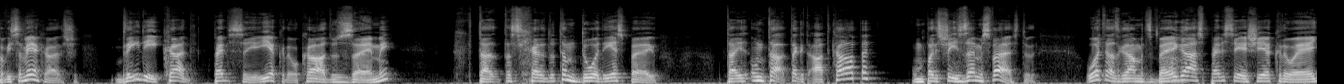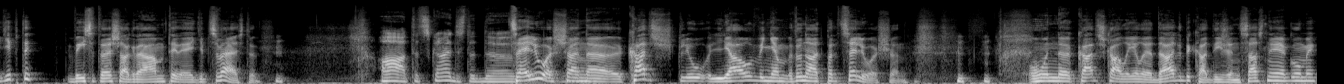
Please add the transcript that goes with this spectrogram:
pavisam vienkārši. Brīdī, kad Persija iekaro kādu zemi, tā, tas Herodotam dod iespēju, tā, un tā tagad atkāpe un par šīs zemes vēsturi. Otrās grāmatas beigās persieši iekaro Eģipti, visa trešā grāmata ir Eģiptes vēsture. À, tad skaidrs, tad. Uh, Ceļošana, karš kļu, ļauj viņam runāt par ceļošanu. un karš kā lielie darbi, kā diženi sasniegumi,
